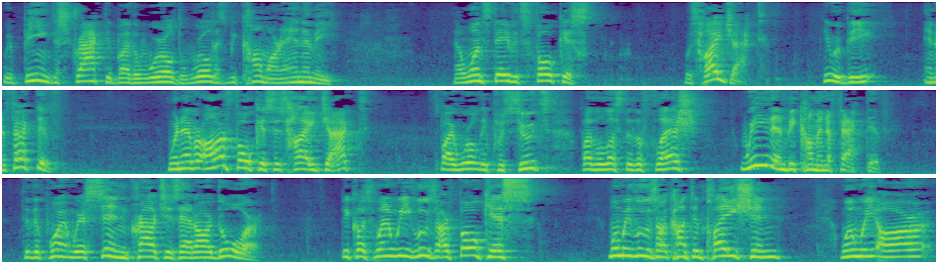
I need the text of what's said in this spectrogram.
We're being distracted by the world. The world has become our enemy. Now, once David's focus was hijacked, he would be ineffective. Whenever our focus is hijacked by worldly pursuits, by the lust of the flesh, we then become ineffective to the point where sin crouches at our door. Because when we lose our focus, when we lose our contemplation, when we are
